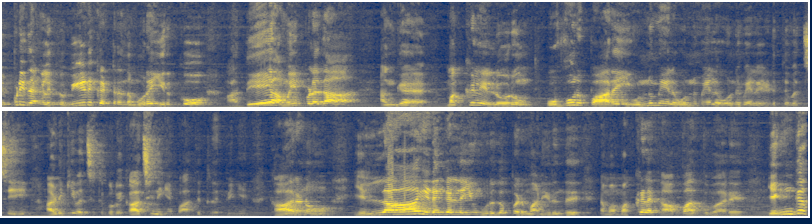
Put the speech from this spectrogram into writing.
எப்படி தங்களுக்கு வீடு கட்டுற அந்த முறை இருக்கோ அதே அமைப்புல தான் அங்க மக்கள் எல்லோரும் ஒவ்வொரு பாறை ஒண்ணு மேல ஒண்ணு மேல ஒண்ணு மேல எடுத்து வச்சு அடுக்கி வச்சுட்டு காட்சி நீங்க பார்த்துட்டு இருப்பீங்க. காரணம் எல்லா இடங்கள்லையும் முருகப்பெருமான் இருந்து நம்ம மக்களை காப்பாத்துவாரு. எங்க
